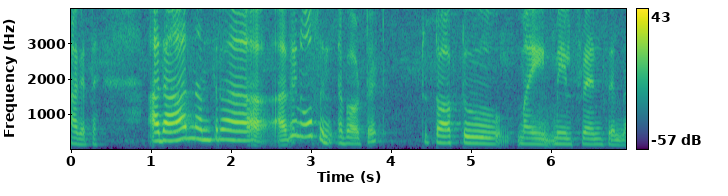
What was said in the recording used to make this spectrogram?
ಆಗತ್ತೆ. ಅದಾದ ನಂತರ I been open about it to talk to my male friends ಎಲ್ಲ.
